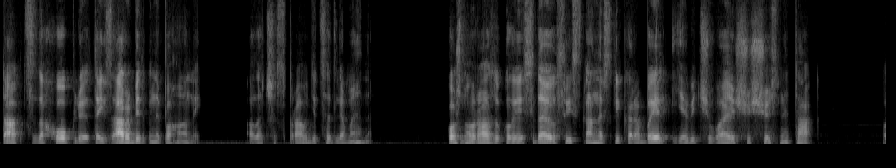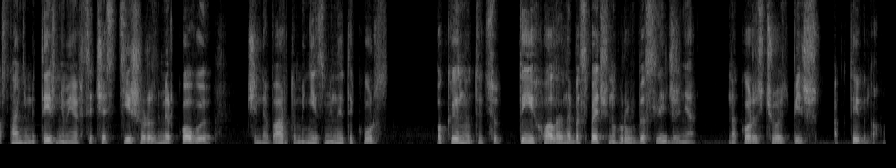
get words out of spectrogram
Так, це захоплює, та й заробіток непоганий. Але чи справді це для мене? Кожного разу, коли я сідаю у свій сканерський корабель, я відчуваю, що щось не так. Останніми тижнями я все частіше розмірковую, чи не варто мені змінити курс, покинути цю тиху, але небезпечну гру в дослідження на користь чогось більш активного.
